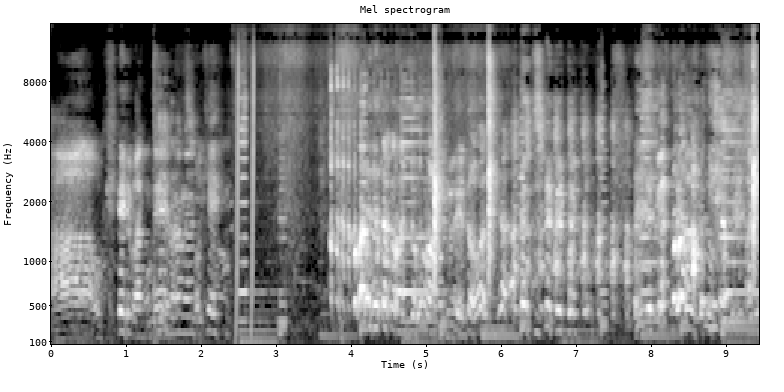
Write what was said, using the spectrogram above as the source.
아 오케이 맞네. 오케이 그러면 오케이. 잠깐만 너무 많은데. 아니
